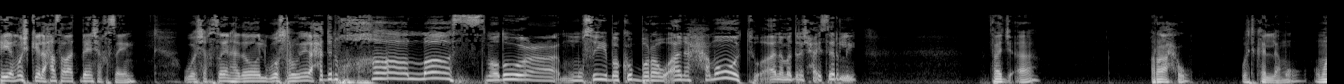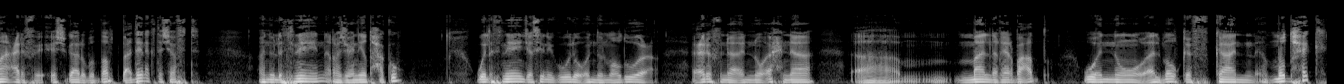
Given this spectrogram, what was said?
هي مشكلة حصلت بين شخصين والشخصين هذول وصلوا إلى حد انه خلاص موضوع مصيبة كبرى وأنا حموت وأنا ما أدري إيش حيصير لي. فجأة راحوا وتكلموا وما أعرف إيش قالوا بالضبط. بعدين اكتشفت إنه الاثنين راجعين يضحكوا والاثنين جالسين يقولوا إنه الموضوع عرفنا إنه إحنا ما لنا غير بعض. وإنه الموقف كان مضحك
